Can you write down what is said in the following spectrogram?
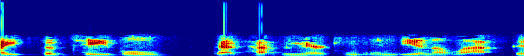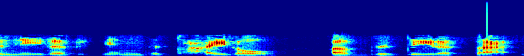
types of tables that have American Indian Alaska Native in the title of the data set.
